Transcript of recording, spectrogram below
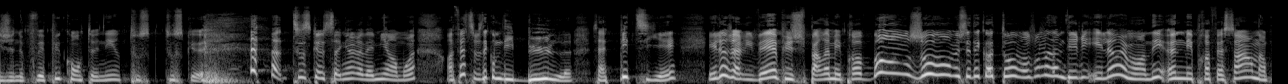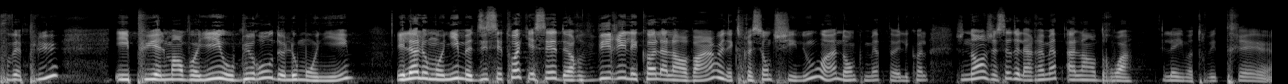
je ne pouvais plus contenir tout ce que tout ce que le Seigneur avait mis en moi. En fait, ça faisait comme des bulles. Ça pétillait. Et là, j'arrivais, puis je parlais à mes profs. Bonjour, Monsieur Descoteaux. Bonjour, Madame Derry. Et là, à un moment donné, un de mes professeurs n'en pouvait plus. Et puis, elle m'a envoyé au bureau de l'aumônier. Et là, l'aumônier me dit, c'est toi qui essaies de revirer l'école à l'envers, une expression de chez nous, hein, donc mettre l'école. Non, j'essaie de la remettre à l'endroit. Là, il m'a trouvé très...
